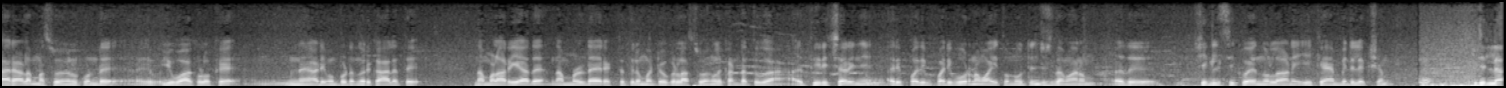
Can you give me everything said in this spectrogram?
ധാരാളം അസുഖങ്ങൾ കൊണ്ട് യുവാക്കളൊക്കെ അടിമപ്പെടുന്ന ഒരു കാലത്ത് നമ്മളറിയാതെ നമ്മളുടെ രക്തത്തിലും മറ്റുമൊക്കെയുള്ള അസുഖങ്ങൾ കണ്ടെത്തുക അത് തിരിച്ചറിഞ്ഞ് ഒരു പരി പരിപൂർണമായി തൊണ്ണൂറ്റഞ്ച് ശതമാനം അത് ചികിത്സിക്കുക എന്നുള്ളതാണ് ഈ ക്യാമ്പിന്റെ ലക്ഷ്യം. ജില്ലാ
